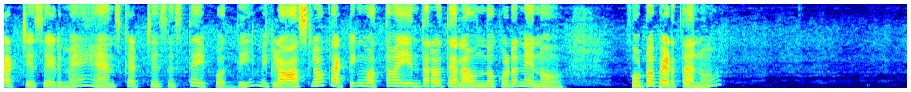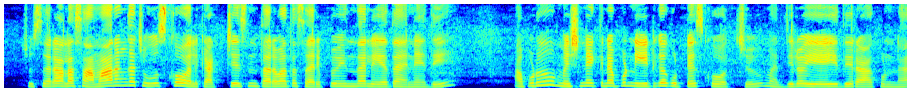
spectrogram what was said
కట్ చేసేయడమే. హ్యాండ్స్ కట్ చేసేస్తే అయిపోద్ది. మీకు లాస్ట్లో కటింగ్ మొత్తం అయిన తర్వాత ఎలా ఉందో కూడా నేను ఫోటో పెడతాను. చూసారా? అలా సమానంగా చూసుకోవాలి. కట్ చేసిన తర్వాత సరిపోయిందా లేదా అనేది. అప్పుడు మిషన్ ఎక్కినప్పుడు నీట్గా కుట్టేసుకోవచ్చు. మధ్యలో ఏ ఇది రాకుండా.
